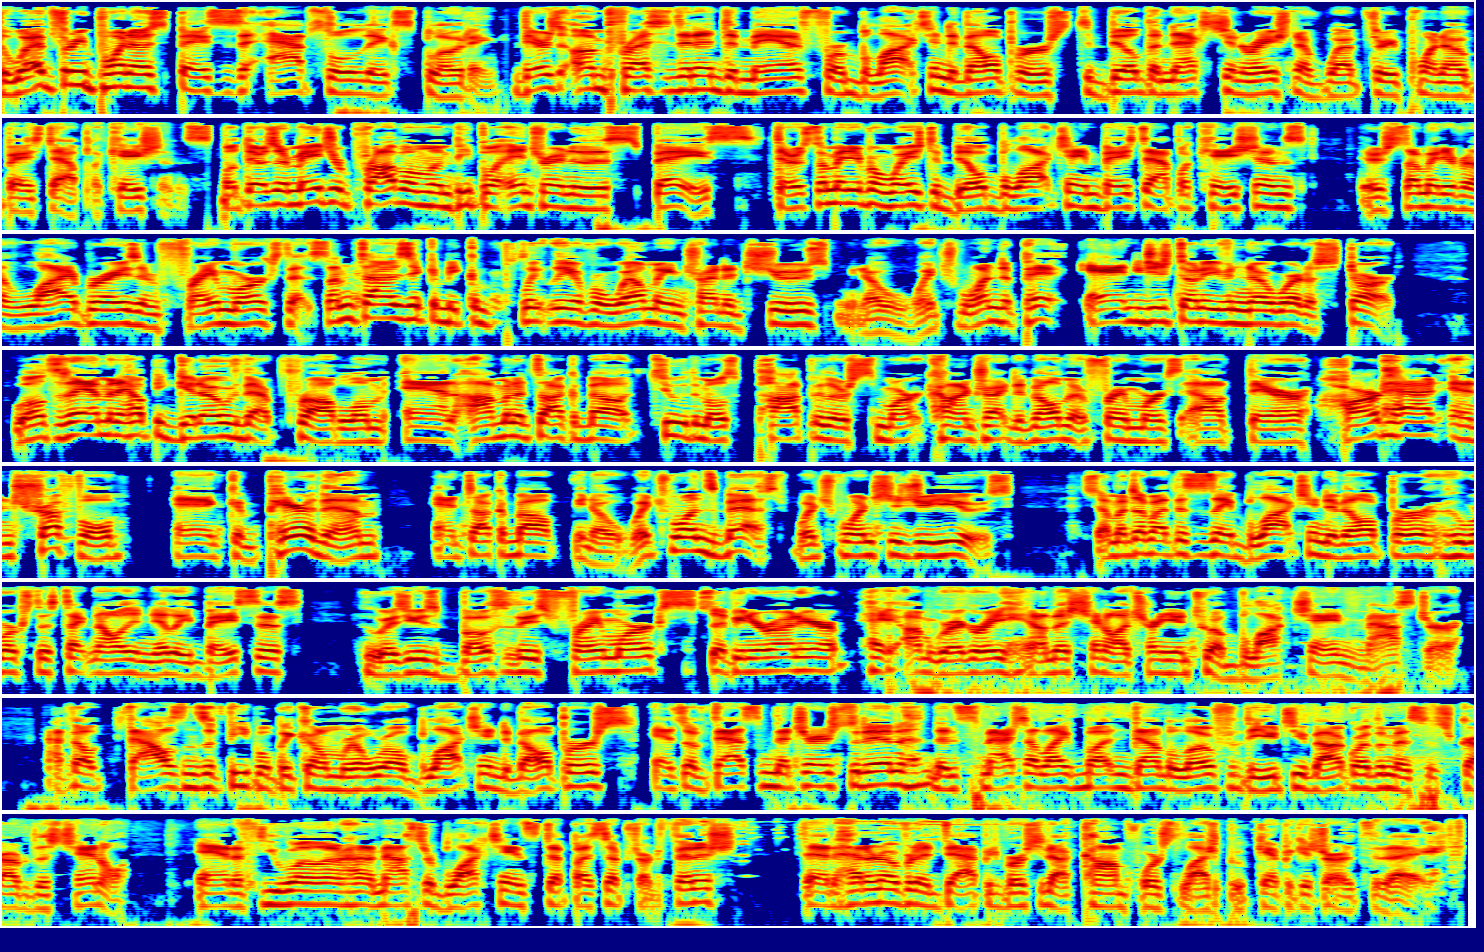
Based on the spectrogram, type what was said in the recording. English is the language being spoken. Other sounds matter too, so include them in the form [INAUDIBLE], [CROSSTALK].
The Web 3.0 space is absolutely exploding. There's unprecedented demand for blockchain developers to build the next generation of Web 3.0 based applications. But there's a major problem when people enter into this space. There's so many different ways to build blockchain based applications. There's so many different libraries and frameworks that sometimes it can be completely overwhelming trying to choose, you know, which one to pick. And you just don't even know where to start. Well, today I'm going to help you get over that problem and I'm going to talk about two of the most popular smart contract development frameworks out there, Hardhat and Truffle, and compare them and talk about, you know, which one's best, which one should you use. So I'm going to talk about this as a blockchain developer who works this technology on a daily basis, who has used both of these frameworks. So if you're new around here, hey, I'm Gregory and on this channel I turn you into a blockchain master. I've helped thousands of people become real world blockchain developers. And so if that's something that you're interested in, then smash that like button down below for the YouTube algorithm and subscribe to this channel. And if you want to learn how to master blockchain step by step, start to finish, then head on over to dappuniversity.com forward slash bootcamp to get started today.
